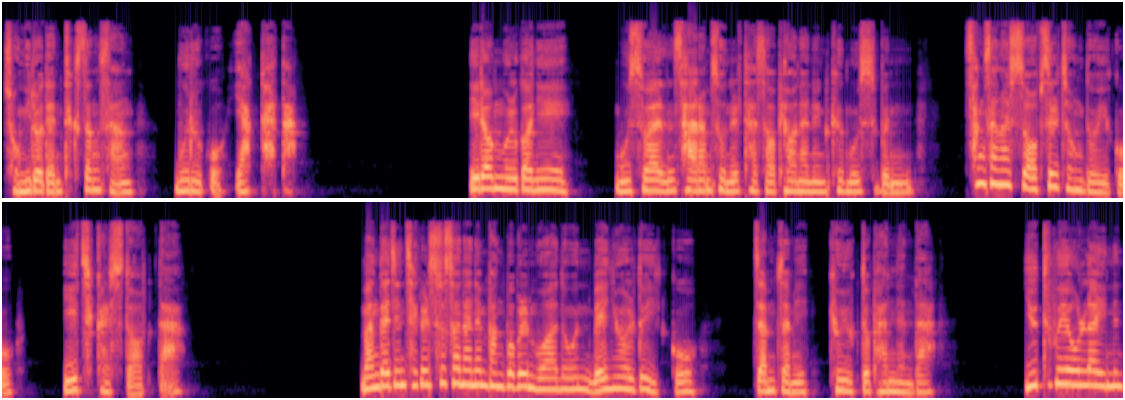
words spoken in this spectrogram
종이로 된 특성상 무르고 약하다. 이런 물건이 무수한 사람 손을 타서 변하는 그 모습은 상상할 수 없을 정도이고 예측할 수도 없다. 망가진 책을 수선하는 방법을 모아놓은 매뉴얼도 있고 짬짬이 교육도 받는다. 유튜브에 올라 있는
